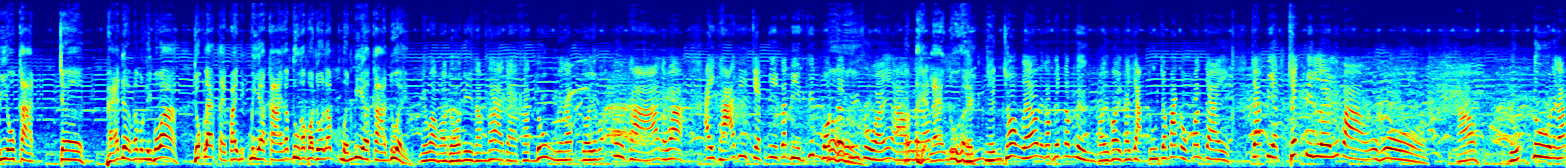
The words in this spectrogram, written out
มีโอกาสเจอ แผลเดิมครับบางทีเพราะว่ายกแรกแต่ไปนี่มีอาการครับดูครับพอโดนแล้วเหมือนมีอาการด้วย เรียกว่าพอโดนนี่ทำท่าจะสะดุ้งนะครับ โดยเฉพาะลูกขาแต่ว่าไอ้ขาที่เจ็บนี่ก็ดีดขึ้นบนได้เออสวยๆเอาแล้วละคเตะรับแรงด้วยเห็นเห็นช่องแล้วนะครับเพชรน้ำหนึ่งค่อยๆ ขยับดูจะมั่นอกมั่นใจ จะเบียดเช็คบินเลยหรือเปล่าโอ้โหเอาดูดูนะครับ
